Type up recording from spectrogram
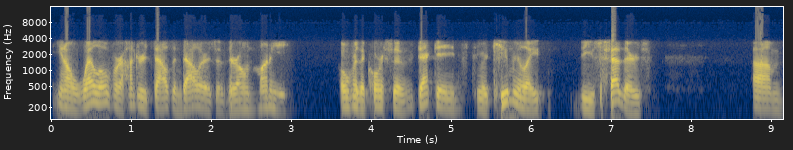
you know, well over a hundred thousand dollars of their own money over the course of decades to accumulate these feathers. Um,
